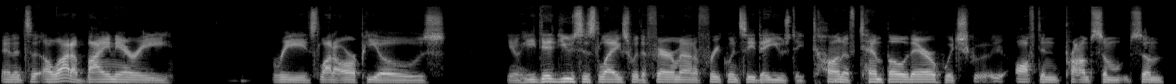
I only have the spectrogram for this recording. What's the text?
and it's a lot of binary reads, a lot of RPOs. You know, he did use his legs with a fair amount of frequency. They used a ton of tempo there, which uh, often prompts some some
